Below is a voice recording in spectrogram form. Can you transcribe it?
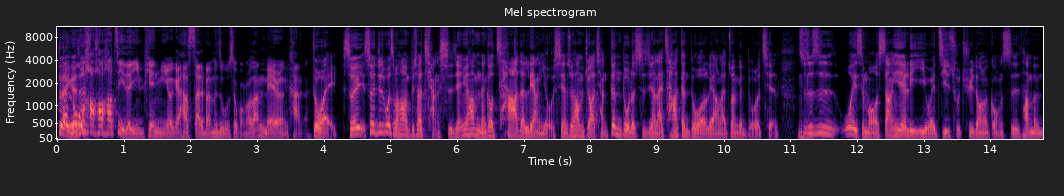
对，如果浩浩他自己的影片，你又给他塞了百分之五十广告，但没人看了。对，所以所以就是为什么他们必须要抢时间，因为他们能够插的量有限，所以他们就要抢更多的时间来插更多的量，来赚更多的钱。这就是为什么商业利益为基础驱动的公司，他们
